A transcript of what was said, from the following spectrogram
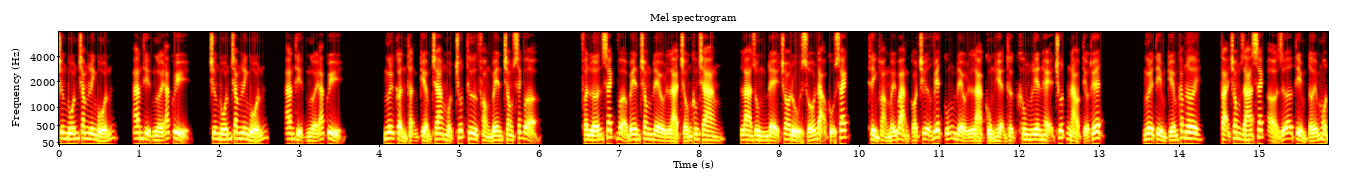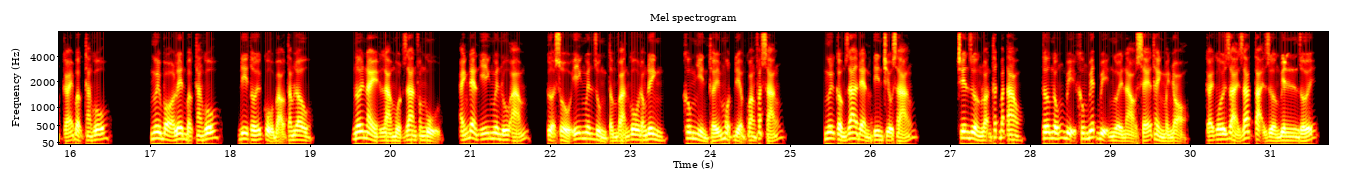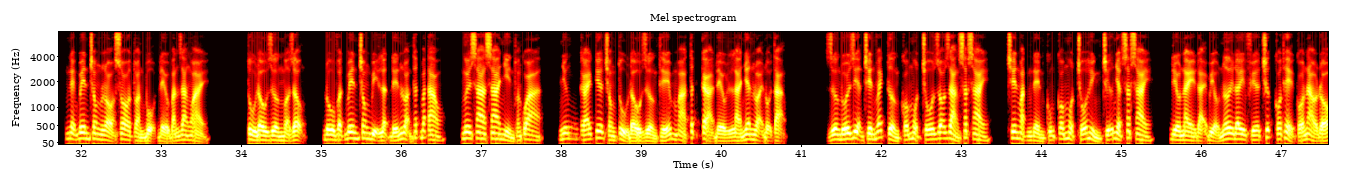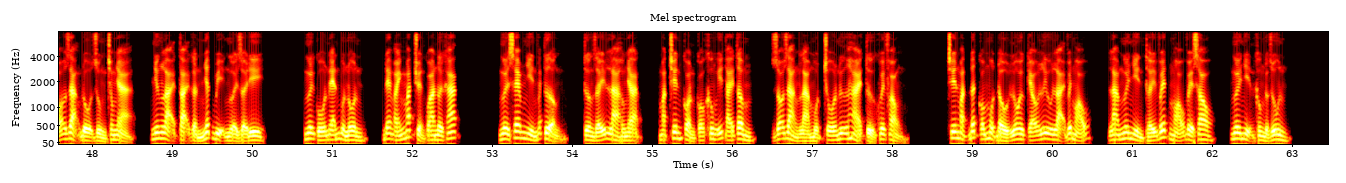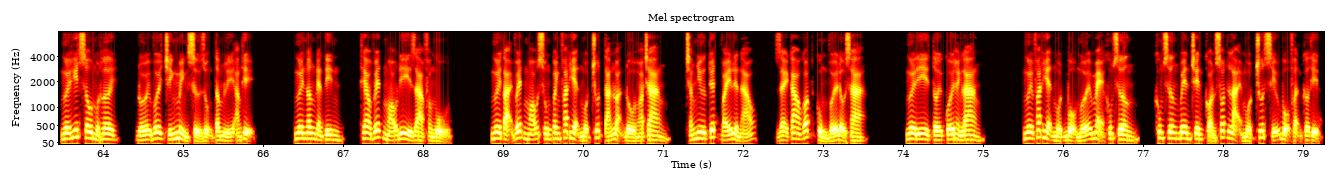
chương bốn trăm linh bốn, ăn thịt người ác quỷ, chương bốn trăm linh bốn, ăn thịt người ác quỷ. Ngươi cẩn thận kiểm tra một chút thư phòng bên trong sách vở. Phần lớn sách vở bên trong đều là chống không trang, là dùng để cho đủ số đạo cụ sách, thỉnh thoảng mấy bạn có chữ viết cũng đều là cùng hiện thực không liên hệ chút nào tiểu thuyết. Ngươi tìm kiếm khắp nơi, tại trong giá sách ở giữa tìm tới một cái bậc thang gỗ. Ngươi bỏ lên bậc thang gỗ, đi tới cổ bảo tam lâu. Nơi này là một gian phòng ngủ, ánh đèn y nguyên đũ ám, cửa sổ y nguyên dùng tấm ván gỗ đóng đinh, không nhìn thấy một điểm quang phát sáng. Ngươi cầm ra đèn tin chiếu sáng. Trên giường loạn thất bát ao tơ ngỗng bị không biết bị người nào xé thành mảnh nhỏ, cái gối giải rác tại giường bên dưới, nệm bên trong lò so toàn bộ đều bắn ra ngoài. Tủ đầu giường mở rộng, đồ vật bên trong bị lật đến loạn thất bát ao ngươi xa xa nhìn thoáng qua, những cái kia trong tủ đầu giường thế mà tất cả đều là nhân loại nội tạng. Giường đối diện trên vách tường có một chỗ rõ ràng sắc sai, trên mặt nền cũng có một chỗ hình chữ nhật sắc sai, điều này đại biểu nơi đây phía trước có thể có nào đó dạng đồ dùng trong nhà, nhưng lại tại gần nhất bị người rời đi. Ngươi cố nén buồn nôn, đem ánh mắt chuyển qua nơi khác. Người xem nhìn vách tường tường giấy là hồng nhạt mặt trên còn có không ít tái tâm, rõ ràng là một chỗ nữ hải tử khuê phòng. Trên mặt đất có một đầu lôi kéo lưu lại vết máu, làm ngươi nhìn thấy vết máu về sau, ngươi nhịn không được run. Ngươi hít sâu một hơi, đối với chính mình sử dụng tâm lý ám thị. Ngươi nâng đèn tin, theo vết máu đi ra phòng ngủ. Ngươi tại vết máu xung quanh phát hiện một chút tán loạn đồ hóa trang chắm như tuyết váy liền áo, giày cao gót cùng với đầu xa. Ngươi đi tới cuối hành lang. Ngươi phát hiện một bộ mới mẹ khung xương khung xương bên trên còn sót lại một chút xíu bộ phận cơ thịt.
